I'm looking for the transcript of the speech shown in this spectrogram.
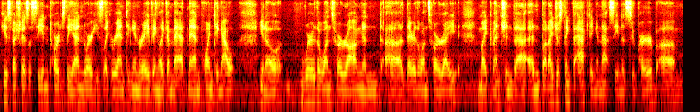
he especially has a scene towards the end where he's like ranting and raving like a madman, pointing out, you know, we're the ones who are wrong and uh, they're the ones who are right. Mike mentioned that, and but I just think the acting in that scene is superb. Um,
